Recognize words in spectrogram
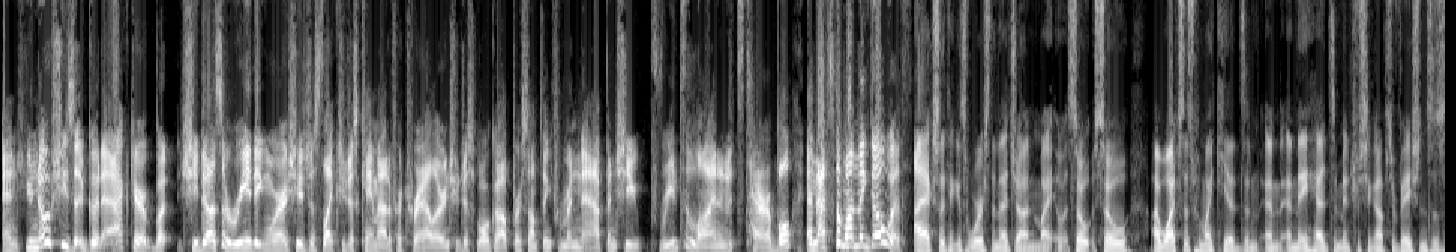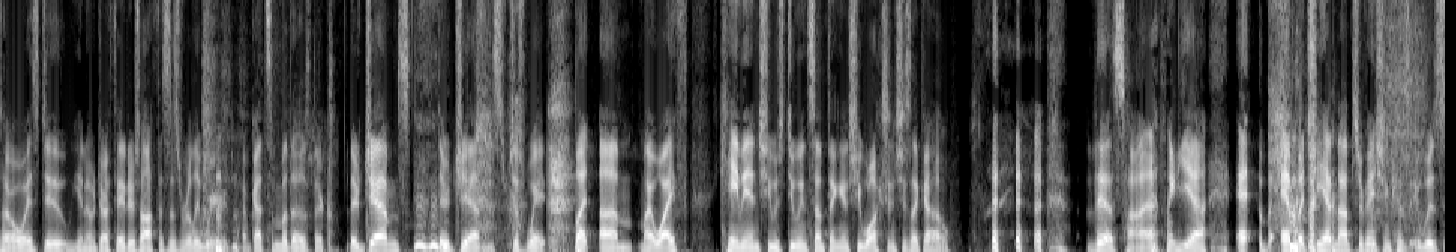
and you know she's a good actor but she does a reading where she's just like she just came out of her trailer and she just woke up or something from a nap and she reads the line and it's terrible and that's the one they go with I actually think it's worse than that, John. My so so I watched this with my kids, and, and, and they had some interesting observations, as I always do. You know, Darth Vader's office is really weird. I've got some of those. They're they're gems. They're gems. Just wait. But um, my wife came in. She was doing something, and she walks in. She's like, "Oh, this, huh?" I'm like, yeah. And, and but she had an observation because it was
